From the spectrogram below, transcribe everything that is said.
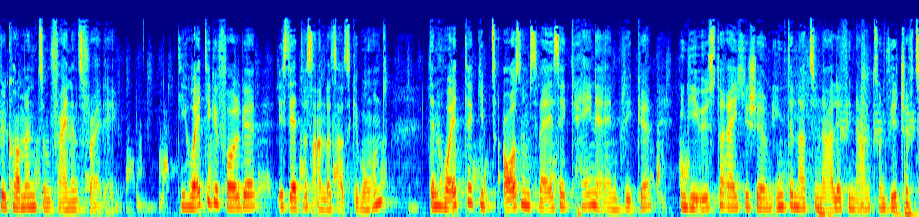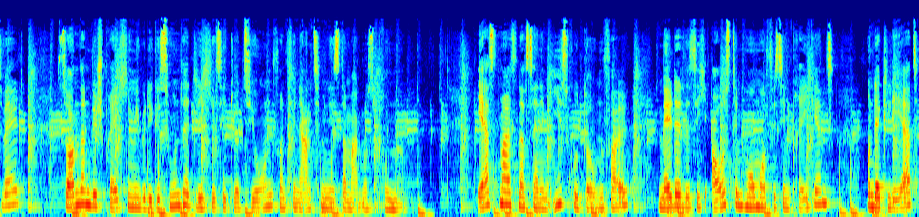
willkommen zum Finance Friday. Die heutige Folge ist etwas anders als gewohnt, denn heute gibt es ausnahmsweise keine Einblicke in die österreichische und internationale Finanz- und Wirtschaftswelt, sondern wir sprechen über die gesundheitliche Situation von Finanzminister Magnus Brunner. Erstmals nach seinem E-Scooter-Unfall meldet er sich aus dem Homeoffice in Bregenz und erklärt,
